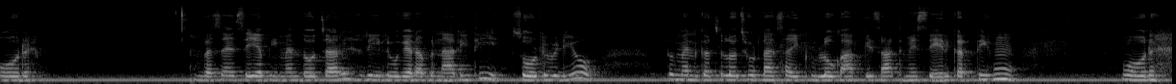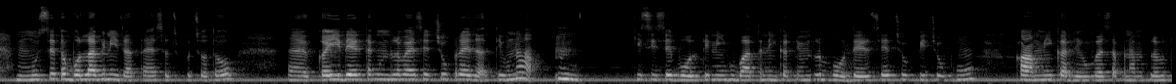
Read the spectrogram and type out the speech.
और बस ऐसे ही अभी मैं दो चार रील वगैरह बना रही थी, शॉर्ट वीडियो तो मैंने कहा, चलो, छोटा सा एक लोग आपके साथ में शेयर करती हूँ। और मुझसे तो बोला भी नहीं जाता है, सच पूछो तो। कई देर तक मतलब ऐसे चुप रह जाती हूँ ना। किसी से बोलती नहीं हूँ, बात नहीं करती मतलब बहुत देर से चुप ही चुप हूँ, काम ही कर रही हूँ बस अपना मतलब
